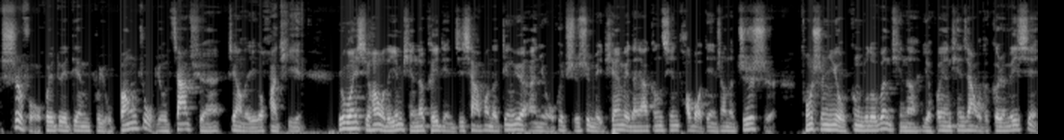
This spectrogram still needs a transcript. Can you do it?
是否会对店铺有帮助、有加权这样的一个话题。如果你喜欢我的音频呢，可以点击下方的订阅按钮，我会持续每天为大家更新淘宝电商的知识。同时，你有更多的问题呢，也欢迎添加我的个人微信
